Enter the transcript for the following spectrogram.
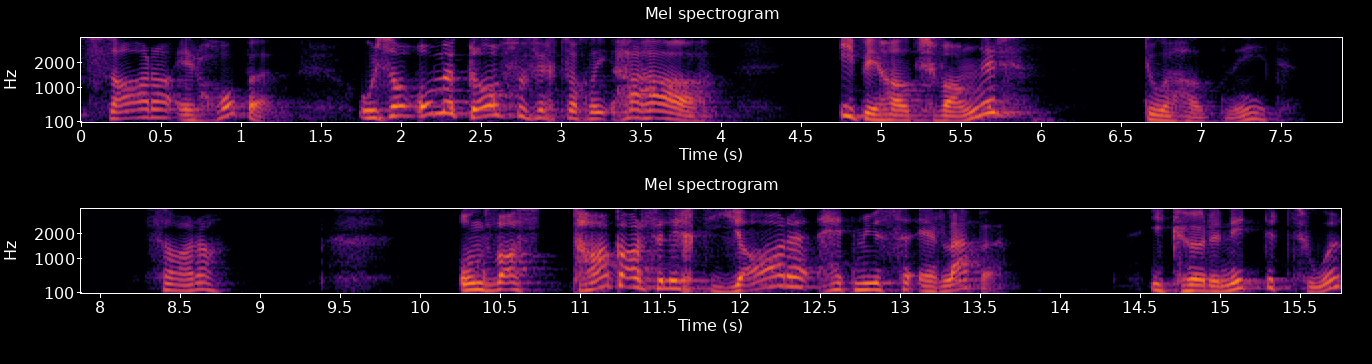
Sarah erhoben. Und so rumgelaufen, vielleicht so ein bisschen, haha, ich bin halt schwanger, du halt nicht. Sarah. Und was Tagar vielleicht Jahre hat müssen erleben, ich gehöre nicht dazu,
